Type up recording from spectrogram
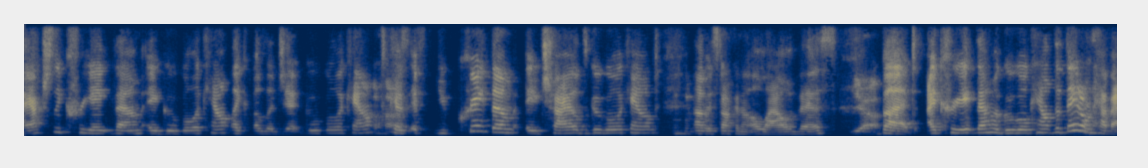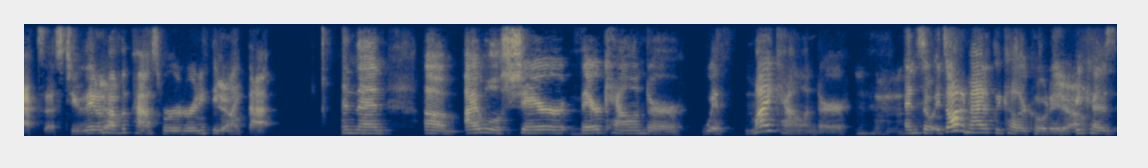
I actually create them a Google account, like a legit Google account. Uh-huh. Because if you create them a child's Google account, Mhm. um, it's not going to allow this. yeah. But I create them a Google account that they don't have access to. They don't Yeah. have the password or anything Yeah. like that. And then um, I will share their calendar with my calendar. Mhm. And so it's automatically color coded Yeah. because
